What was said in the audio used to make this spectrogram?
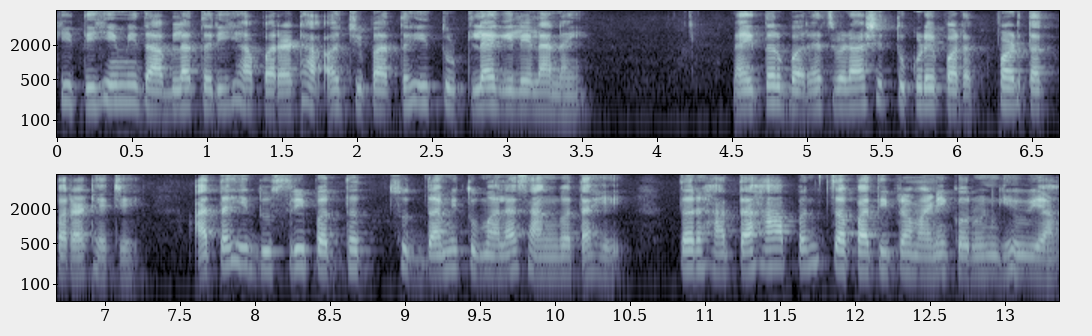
कितीही मी दाबला तरी हा पराठा अजिबातही तुटल्या गेलेला नाही. नाहीतर बऱ्याच वेळा असे तुकडे पडत पडतात पराठ्याचे. आता ही दुसरी पद्धतसुद्धा मी तुम्हाला सांगत आहे. तर आता हा आपण चपातीप्रमाणे करून घेऊया.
